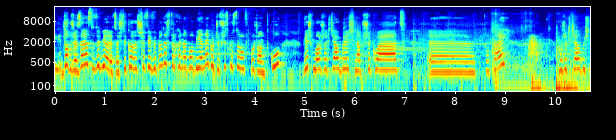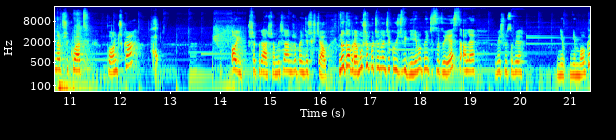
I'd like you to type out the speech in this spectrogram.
looks Dobrze, zaraz wybiorę coś, tylko szefie, wyglądasz trochę napobijanego, czy wszystko z tobą w porządku? Wiesz, może chciałbyś na przykład... E, tutaj? Może chciałbyś na przykład pączka? Oj, przepraszam, myślałam, że będziesz chciał. No dobra, muszę pociągnąć jakąś dźwignię, nie mam pojęcia co to jest, ale wierzmy sobie... Nie, nie mogę?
